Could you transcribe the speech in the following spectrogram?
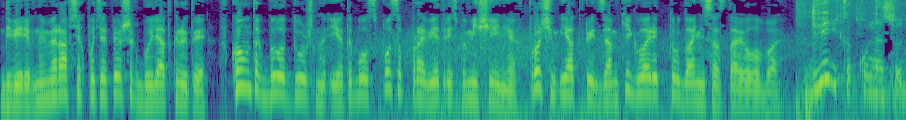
Двери в номера всех потерпевших были открыты. В комнатах было душно, и это был способ проветрить помещение. Впрочем, и открыть замки, говорит, труда не составило бы. Двери, как у нас вот,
